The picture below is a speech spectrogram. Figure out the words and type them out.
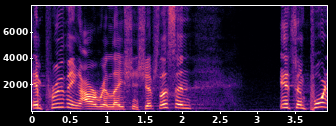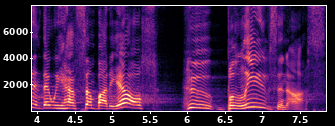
improving our relationships, listen, it's important that we have somebody else who believes in us,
